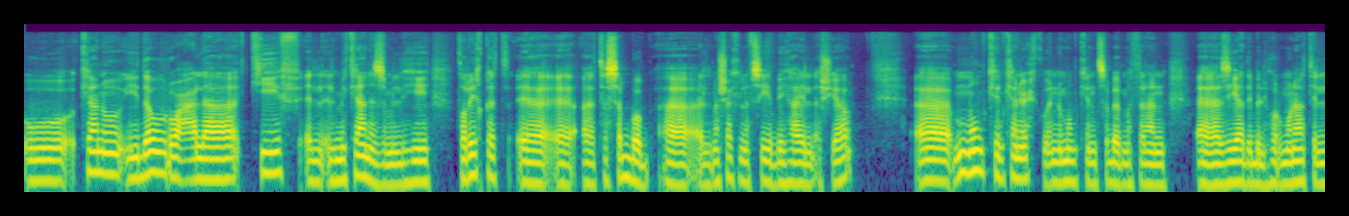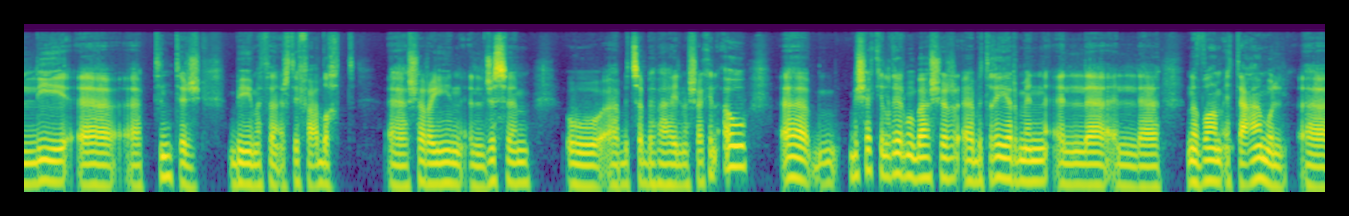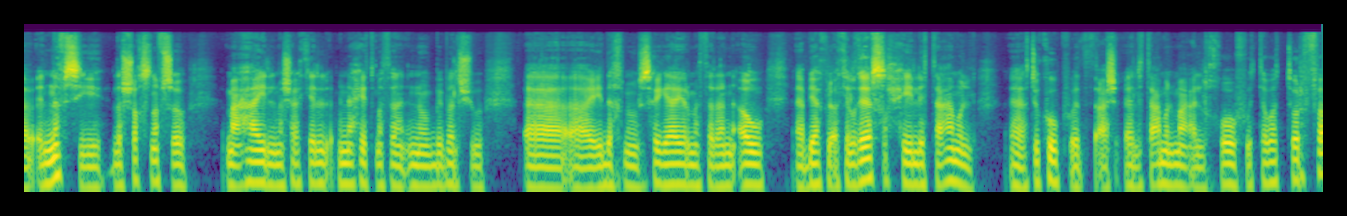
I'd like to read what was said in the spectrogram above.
وكانوا يدوروا على كيف ال- الميكانيزم اللي هي طريقة آه، تسبب المشاكل النفسية بهاي الأشياء. آه، ممكن كانوا يحكوا إنه ممكن تسبب مثلا آه، زيادة بالهرمونات اللي آه، آه، بتنتج بمثلا ارتفاع ضغط آه، شرايين الجسم وبتسبب هاي المشاكل أو آه، بشكل غير مباشر آه، بتغير من نظام التعامل آه، النفسي للشخص نفسه مع هاي المشاكل من ناحية مثلا إنه ببلشوا آه، آه، يدخنوا سجاير مثلا أو آه، بياكلوا أكل غير صحي للتعامل تو كوب للتعامل مع الخوف والتوتر. ف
